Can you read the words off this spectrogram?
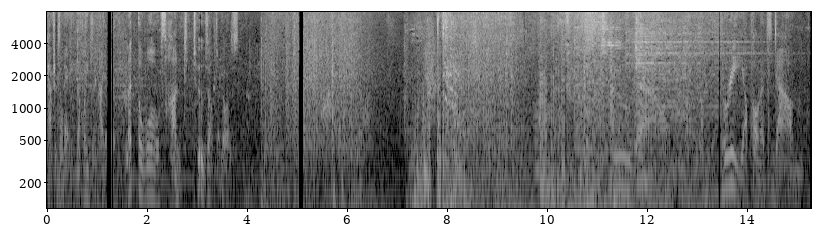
captured zone A. The flames are ignited. Let the wolves hunt. Two zones are yours. Two down. Three opponents down.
